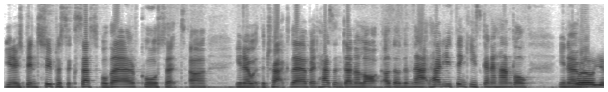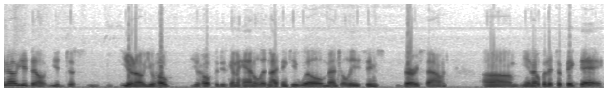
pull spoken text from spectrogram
you know, he's been super successful there, of course, at uh, you know at the track there, but hasn't done a lot other than that. How do you think he's going to handle? You know, Well, you know, you don't. You just, you know, you hope you hope that he's going to handle it, and I think he will. Mentally, he seems very sound. Um, you know, but it's a big day.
